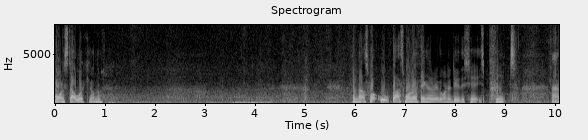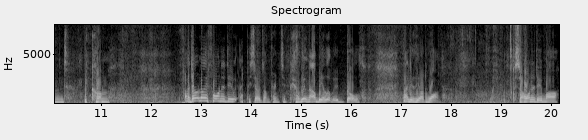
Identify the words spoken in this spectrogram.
I want to start working on them. And that's what that's one of the things I really want to do this year is print and become I don't know if I want to do episodes on printing because I think that'll be a little bit dull. Might do the odd one. So I want to do more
